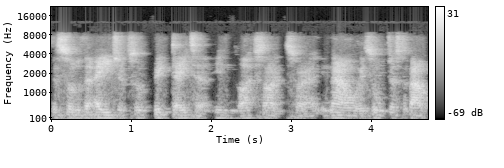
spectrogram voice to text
the sort of the age of sort of big data in life science, where now it's all just about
